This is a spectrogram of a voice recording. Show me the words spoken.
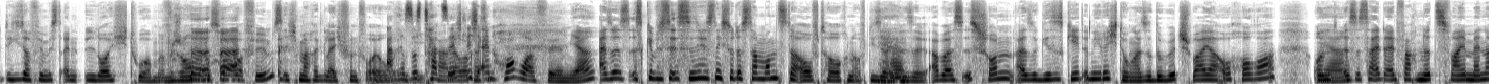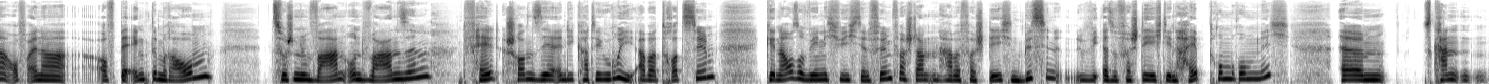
dieser Film ist ein Leuchtturm im Genre des Horrorfilms. Ich mache gleich fünf Euro. Ach, es ist tatsächlich ein Horrorfilm, ja? Also es, es gibt es ist jetzt nicht so, dass da Monster auftauchen auf dieser Ja. Insel, aber es ist schon, also es geht in die Richtung. Also The Witch war ja auch Horror und Ja. es ist halt einfach nur zwei Männer auf einer auf beengtem Raum zwischen Wahn und Wahnsinn fällt schon sehr in die Kategorie, aber trotzdem genauso wenig wie ich den Film verstanden habe, verstehe ich ein bisschen, also verstehe ich den Hype drumrum nicht. Ähm, es kann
